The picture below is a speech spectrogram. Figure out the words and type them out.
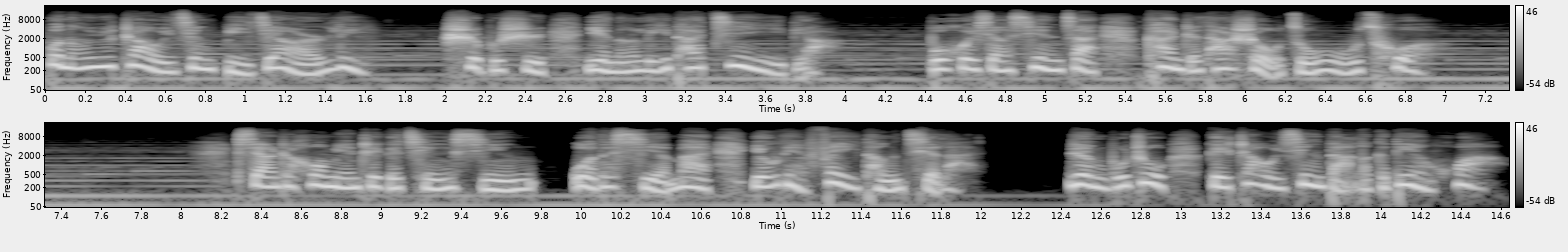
不能与赵以静比肩而立，是不是也能离她近一点不会像现在看着她手足无措。想着后面这个情形，我的血脉有点沸腾起来，忍不住给赵以静打了个电话。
